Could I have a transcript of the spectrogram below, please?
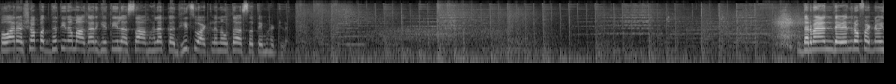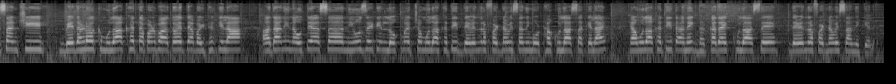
पवार अशा पद्धतीनं माघार घेतील असं आम्हाला कधीच वाटलं नव्हतं असं ते म्हटलं. दरम्यान देवेंद्र फडणवीसांची बेधडक मुलाखत आपण पाहतोय. त्या बैठकीला अदानी नव्हते असं न्यूज एटीन लोकमतच्या मुलाखतीत देवेंद्र फडणवीसांनी मोठा खुलासा केलाय. या मुलाखतीत अनेक धक्कादायक खुलासे देवेंद्र फडणवीसांनी केले.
